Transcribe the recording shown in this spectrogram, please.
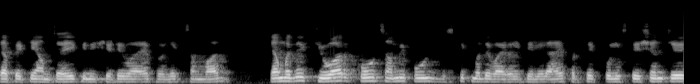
त्यापैकी आमचा एक इनिशिएटिव्ह आहे प्रोजेक्ट संवाद. त्यामध्ये क्यू आर कोड्स आम्ही पूर्ण डिस्ट्रिक्टमध्ये व्हायरल केलेले आहे. प्रत्येक पोलीस स्टेशनचे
